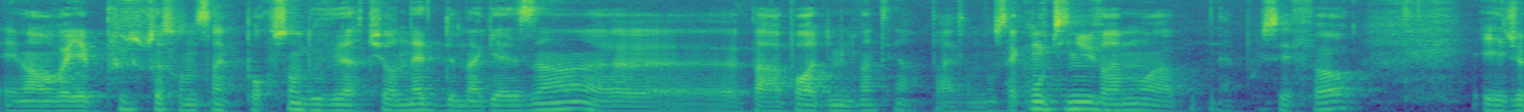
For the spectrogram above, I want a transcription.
Et ben, on voyait plus de 65% d'ouverture nette de magasins euh, par rapport à 2021, par exemple. Donc ça continue vraiment à, pousser fort. Et je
